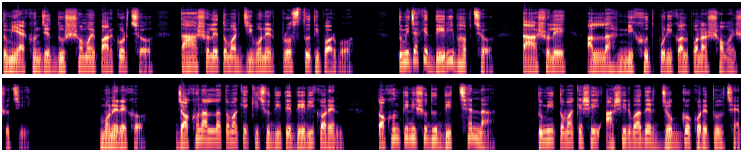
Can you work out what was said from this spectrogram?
তুমি এখন যে দুঃসময় পার করছ, তা আসলে তোমার জীবনের প্রস্তুতি পর্ব। তুমি যাকে দেরি ভাবছ তা আসলে আল্লাহ নিখুঁত পরিকল্পনার সময়সূচি। মনে রেখো, যখন আল্লাহ তোমাকে কিছু দিতে দেরি করেন, তখন তিনি শুধু দিচ্ছেন না, তুমি তোমাকে সেই আশীর্বাদের যোগ্য করে তুলছেন।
